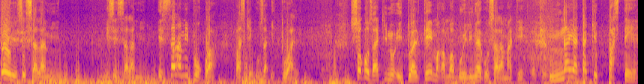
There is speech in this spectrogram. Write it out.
oyo ese salami ese salami esalami pourquoi parce que oza étoile soki ozalaki no étoile te makambo ya boye elinga ekosalama te ngai atake paster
